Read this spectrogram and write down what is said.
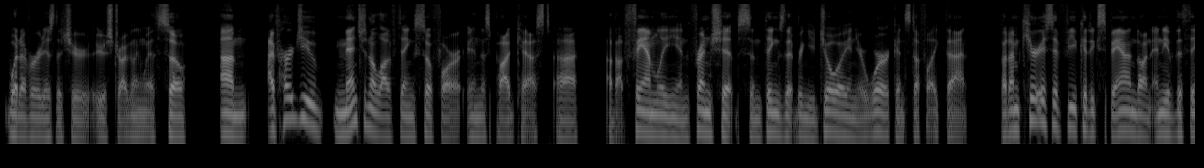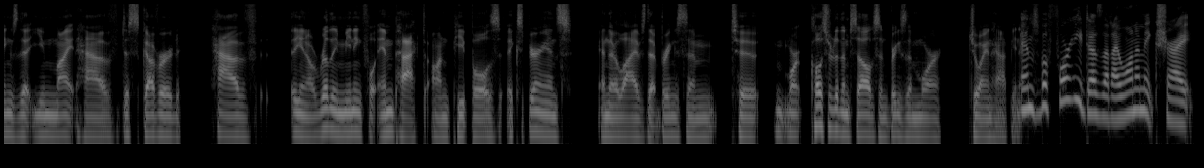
whatever it is that you're you're struggling with. So um, I've heard you mention a lot of things so far in this podcast uh, about family and friendships and things that bring you joy in your work and stuff like that. But I'm curious if you could expand on any of the things that you might have discovered have you know really meaningful impact on people's experience in their lives that brings them to more closer to themselves and brings them more joy and happiness. And before he does that, I want to make sure I,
